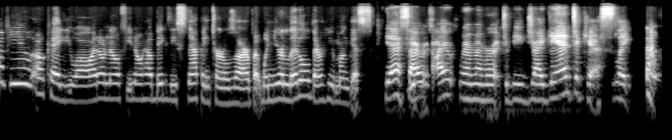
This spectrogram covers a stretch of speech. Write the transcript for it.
have you? Okay, you all. I don't know if you know how big these snapping turtles are, but when you're little, they're humongous. Yes, I I remember it to be giganticus, like.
